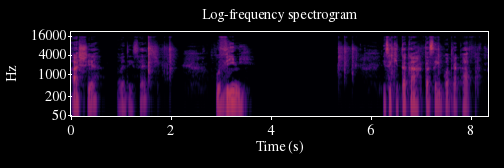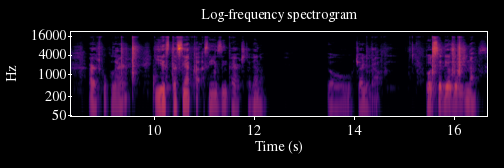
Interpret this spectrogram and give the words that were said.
Axé, 97. O Vini. Esse aqui tá, tá sem contracapa. Arte popular. E esse tá sem, a, sem os encartes, tá vendo? É o Charlie Brown. Todos CDs originais.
